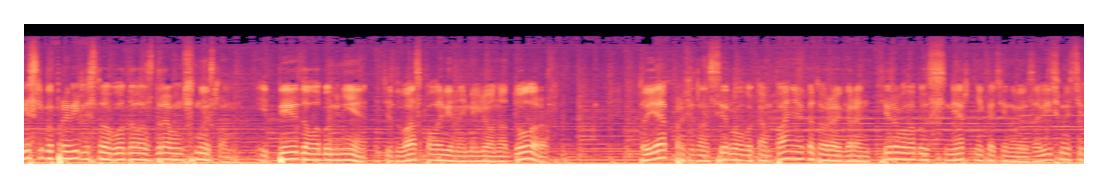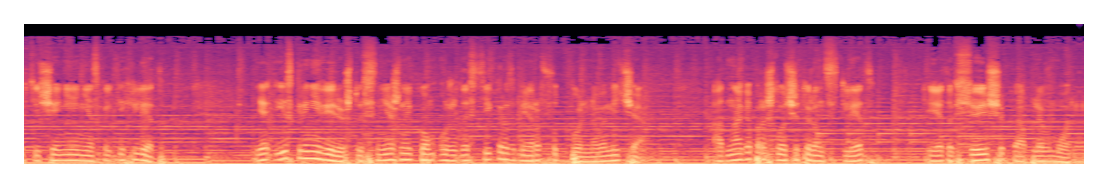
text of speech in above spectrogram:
Если бы правительство обладало здравым смыслом и передало бы мне эти 2,5 миллиона долларов – то я профинансировал бы компанию, которая гарантировала бы смерть никотиновой зависимости в течение нескольких лет. Я искренне верю, что снежный ком уже достиг размеров футбольного мяча. Однако прошло 14 лет, и это все еще капля в море.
